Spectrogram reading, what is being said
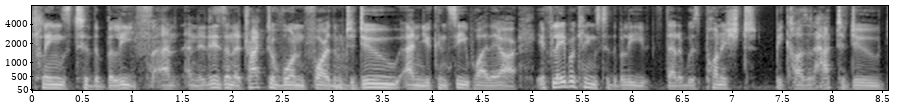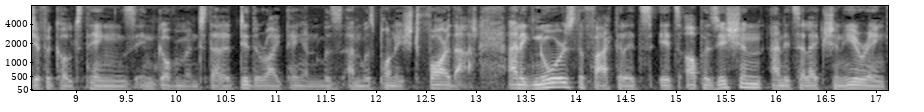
clings to the belief, and, and it is an attractive one for them mm. to do, and you can see why they are. If Labour clings to the belief that it was punished because it had to do difficult things in government, that it did the right thing and was and was punished for that, and ignores the fact that its its opposition and its electioneering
